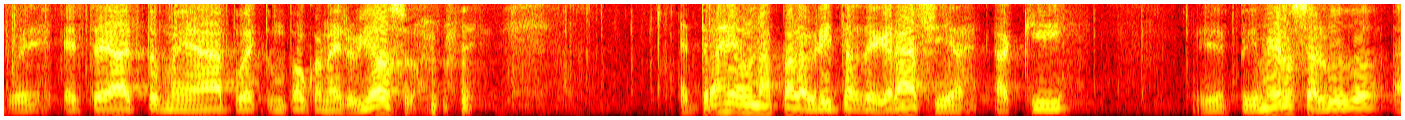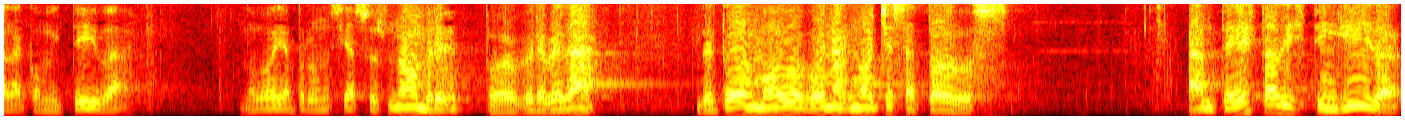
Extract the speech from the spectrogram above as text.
Pues este acto me ha puesto un poco nervioso. Traje unas palabritas de gracia aquí. Eh, primero saludo a la comitiva. No voy a pronunciar sus nombres por brevedad. De todos modos, buenas noches a todos. Ante esta distinguida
